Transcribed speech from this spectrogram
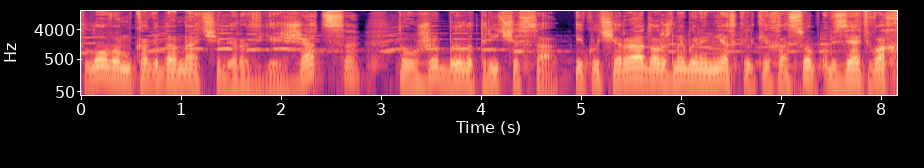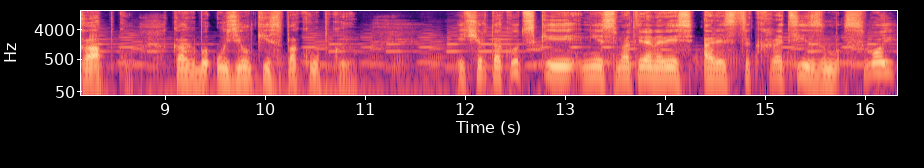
Словом, когда начали разъезжаться, то уже было три часа, и кучера должны были нескольких особ взять в охапку, как бы узелки с покупкою. И Чертакутский, несмотря на весь аристократизм свой,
